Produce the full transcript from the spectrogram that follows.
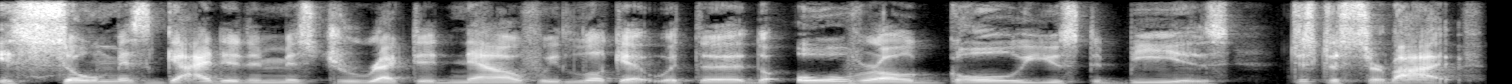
it's so misguided and misdirected now if we look at what the, the overall goal used to be is just to survive.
